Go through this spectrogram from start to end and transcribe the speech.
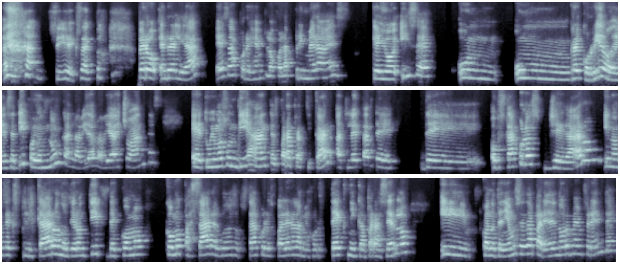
sí, exacto. Pero en realidad, esa, por ejemplo, fue la primera vez que yo hice un, un recorrido de ese tipo. Yo nunca en la vida lo había hecho antes. Eh, tuvimos un día antes para practicar. Atletas de, de obstáculos llegaron y nos explicaron, nos dieron tips de cómo, cómo pasar algunos obstáculos, cuál era la mejor técnica para hacerlo. Y cuando teníamos esa pared enorme enfrente,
